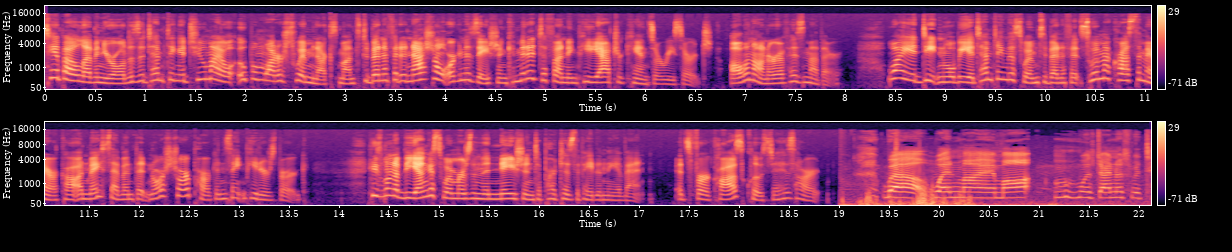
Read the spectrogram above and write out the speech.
Tampa 11 year old is attempting a two mile open water swim next month to benefit a national organization committed to funding pediatric cancer research, all in honor of his mother. Wyatt Deaton will be attempting the swim to benefit Swim Across America on May 7th at North Shore Park in St. Petersburg. He's one of the youngest swimmers in the nation to participate in the event. It's for a cause close to his heart. Well, when my mom was diagnosed with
